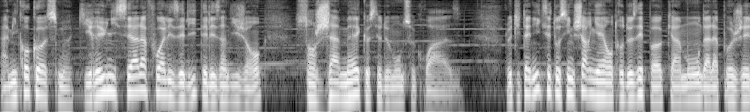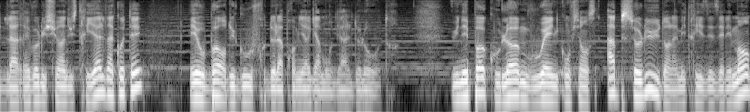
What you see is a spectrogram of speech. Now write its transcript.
Un microcosme qui réunissait à la fois les élites et les indigents, sans jamais que ces deux mondes se croisent. Le Titanic, c'est aussi une charnière entre deux époques, un monde à l'apogée de la révolution industrielle d'un côté, et au bord du gouffre de la Première Guerre mondiale de l'autre. Une époque où l'homme vouait une confiance absolue dans la maîtrise des éléments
